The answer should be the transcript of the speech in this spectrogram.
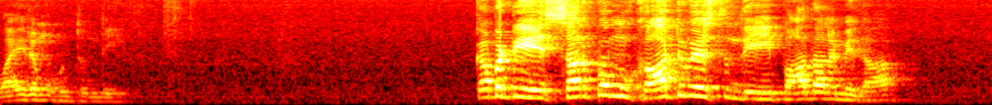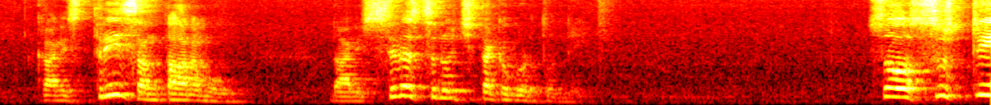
వైరం ఉంటుంది. కాబట్టి సర్పము కాటు వేస్తుంది పాదాల మీద కానీ స్త్రీ సంతానము దాని శిరస్సును చితకగొడుతుంది. సో సృష్టి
